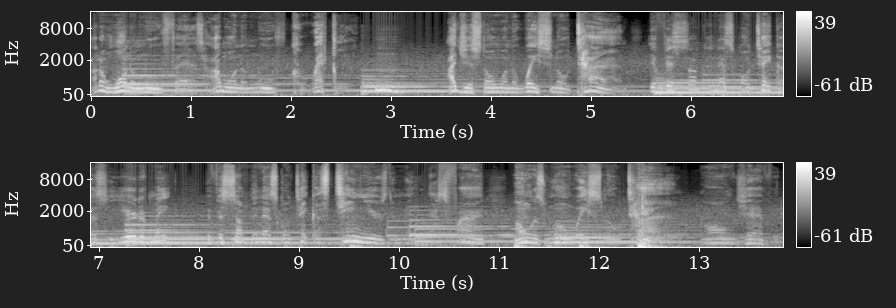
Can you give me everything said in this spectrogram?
I don't want to move fast. I want to move correctly. Mm. I just don't want to waste no time. If it's something that's going to take us a year to make, if it's something that's going to take us 10 years to make, that's fine. As long as we don't waste no time. Longevity.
